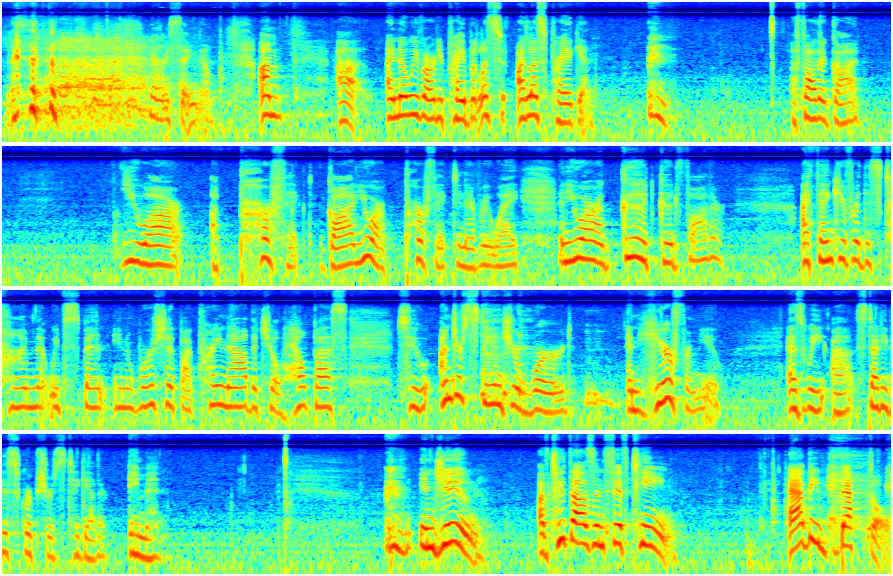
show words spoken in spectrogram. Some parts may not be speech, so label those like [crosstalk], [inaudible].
[laughs] Never say no. Um, uh, I know we've already prayed, but let's uh, let's pray again. [clears throat] Father God, you are a perfect God. You are perfect in every way, and you are a good, good Father. I thank you for this time that we've spent in worship. I pray now that you'll help us to understand your [coughs] word and hear from you as we uh, study the scriptures together. Amen. [clears throat] in June of 2015, Abi Bechtel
